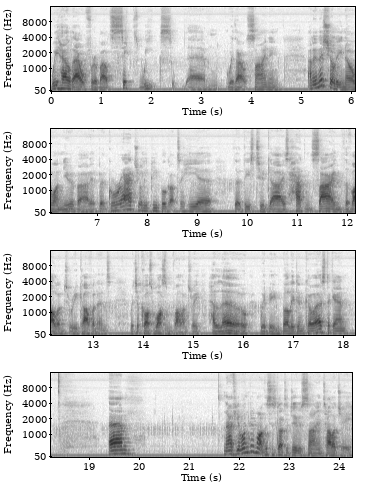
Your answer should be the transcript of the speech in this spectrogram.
we held out for about six weeks um, without signing. And initially, no one knew about it, but gradually, people got to hear that these two guys hadn't signed the voluntary covenant, which of course wasn't voluntary. Hello, we're being bullied and coerced again. Um, now, if you're wondering what this has got to do with Scientology,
